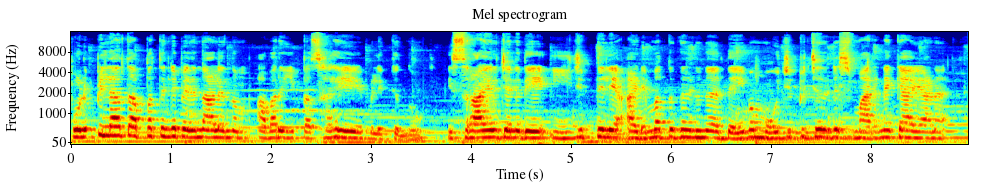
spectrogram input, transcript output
പുളിപ്പില്ലാത്ത അപ്പത്തിന്റെ പെരുന്നാളെന്നും അവർ ഈ പെസഹയെ വിളിക്കുന്നു. ഇസ്രായേൽ ജനതയെ ഈജിപ്തിലെ അടിമത്തത്തിൽ നിന്ന് ദൈവം മോചിപ്പിച്ചതിന്റെ സ്മരണയ്ക്കായാണ്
